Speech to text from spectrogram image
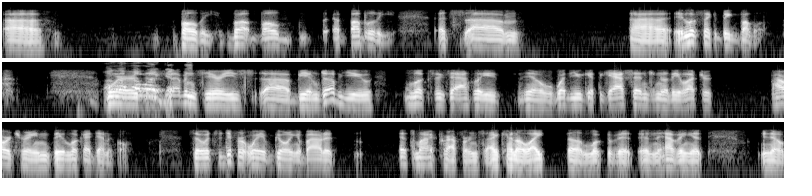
uh, bulby, bu- bulb, uh, bubbly. It's um, uh, it looks like a big bubble. Where I like the it. Seven Series uh, BMW looks exactly, you know, whether you get the gas engine or the electric powertrain, they look identical. So it's a different way of going about it. That's my preference. I kind of like the look of it and having it, you know,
